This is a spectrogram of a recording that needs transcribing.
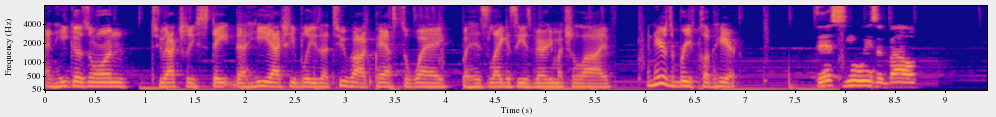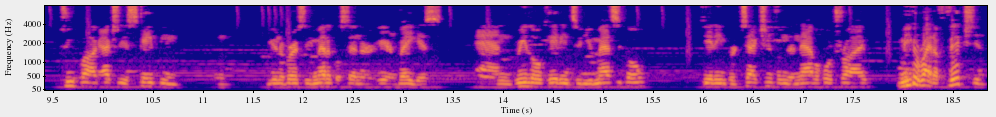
and he goes on to actually state that he actually believes that Tupac passed away, but his legacy is very much alive. And here's a brief clip here. This movie is about Tupac actually escaping University Medical Center here in Vegas and relocating to New Mexico, getting protection from the Navajo tribe. I mean, you can write a fiction.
